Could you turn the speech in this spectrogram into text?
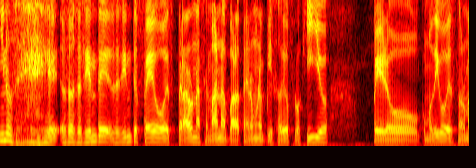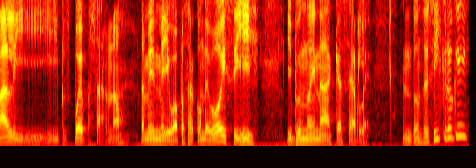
y no sé, o sea, se siente, se siente feo esperar una semana para tener un episodio flojillo. Pero como digo, es normal y, pues puede pasar, ¿no? También me llegó a pasar con The Voice y, y pues no hay nada que hacerle. Entonces sí, creo que...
